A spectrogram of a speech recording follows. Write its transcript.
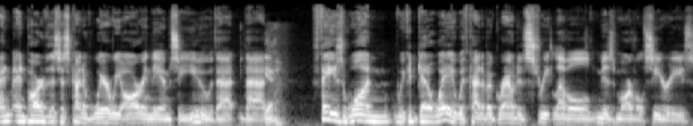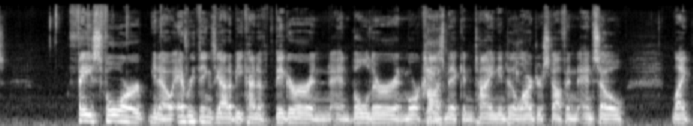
and and part of this is kind of where we are in the MCU that that Yeah. phase one we could get away with kind of a grounded street level Ms. Marvel series. Phase four, you know, everything's got to be kind of bigger and and bolder and more cosmic and tying into the larger stuff, and and so like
